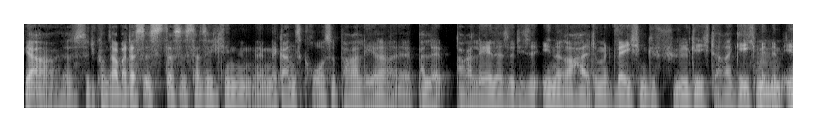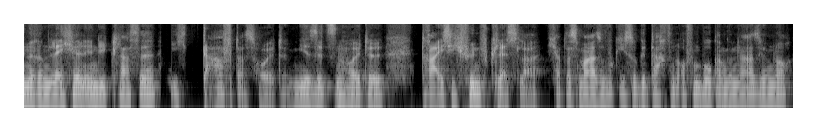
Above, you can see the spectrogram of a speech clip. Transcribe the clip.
Ja, das ist die Kunst. Aber das ist, das ist tatsächlich eine ganz große Parallele, Parallele, so diese innere Haltung. Mit welchem Gefühl gehe ich daran? Gehe ich mit mhm. einem inneren Lächeln in die Klasse? Ich darf das heute. Mir sitzen mhm. heute 30 Fünfklässler. Ich habe das mal so wirklich so gedacht in Offenburg am Gymnasium noch.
